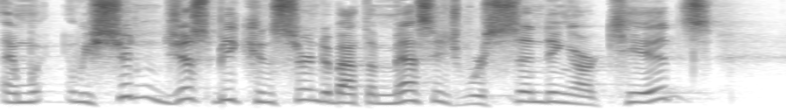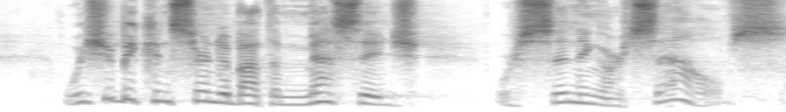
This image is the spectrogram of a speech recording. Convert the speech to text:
And we shouldn't just be concerned about the message we're sending our kids, we should be concerned about the message we're sending ourselves.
